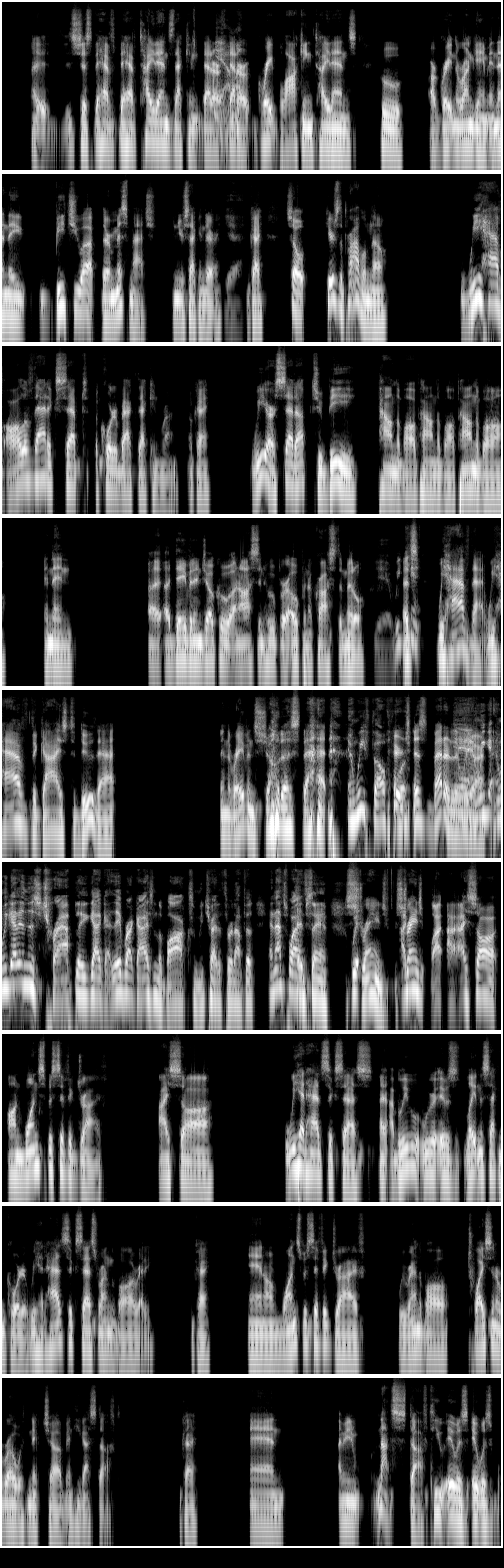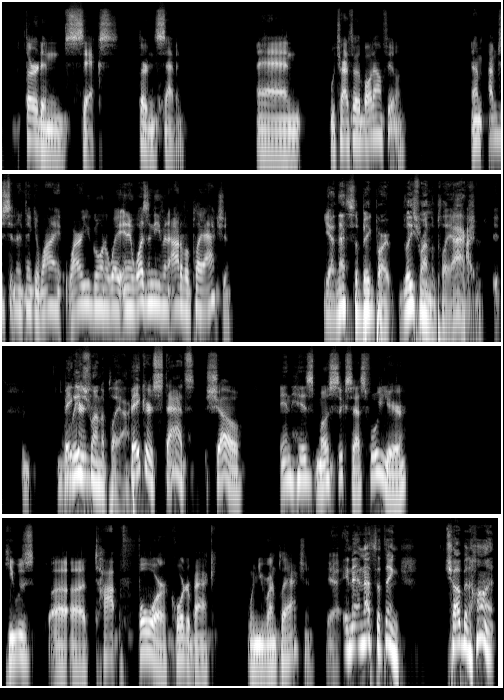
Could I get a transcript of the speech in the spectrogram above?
Uh, it's just they have they have tight ends that can that are Yeah, that are great blocking tight ends who are great in the run game, and then they beat you up. They're a mismatch in your secondary. Yeah. Okay, so here's the problem though. We have all of that except a quarterback that can run. Okay, we are set up to be pound the ball, pound the ball, pound the ball, and then a, a David Njoku, an Austin Hooper open across the middle Yeah. We That's- can't. we have that. We have the guys to do that. And the Ravens showed us that And we fell for they're it. just better than we Yeah, are. We got, and we got in this trap. They got they brought guys in the box, and we tried to throw downfield. And that's why I'm It's- saying we- strange, strange. I, I, I saw on one specific drive, I saw we had had success. I, I believe we were, it was late in the second quarter. We had had success running the ball already. Okay. And on one specific drive, we ran the ball twice in a row with Nick Chubb and he got stuffed. Okay. And I mean, not stuffed. He, it was, it was third and six, third and seven. And we tried to throw the ball downfield. And I'm I'm just sitting there thinking, why why are you going away? And it wasn't even out of a play action. Yeah, and that's the big part. At least run the play action. At Baker's least run the play action. Baker's stats show in his most successful year, he was uh, a top four quarterback when you run play action. Yeah, and and that's the thing. Chubb and Hunt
